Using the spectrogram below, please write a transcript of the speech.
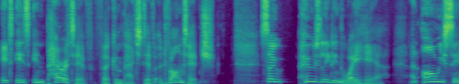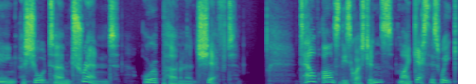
it is imperative for competitive advantage. So, who's leading the way here? And are we seeing a short term trend or a permanent shift? To help answer these questions, my guest this week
